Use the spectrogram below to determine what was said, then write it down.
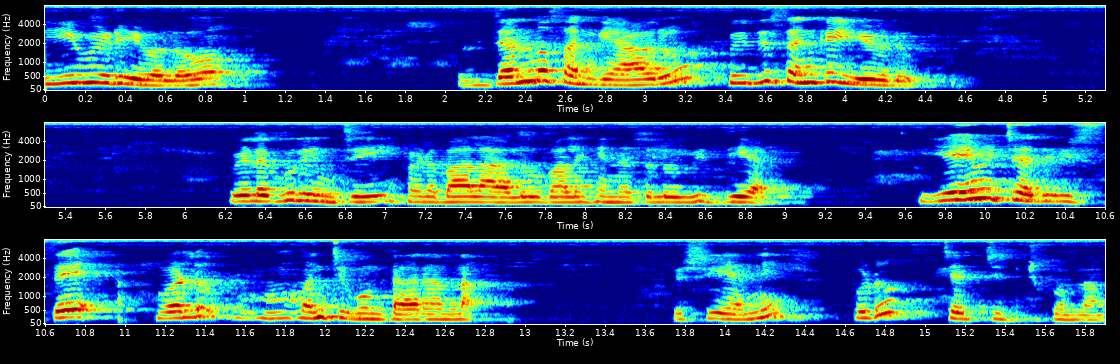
ఈ వీడియోలో జన్మ సంఖ్య ఆరు విధి సంఖ్య ఏడు వీళ్ళ గురించి వీళ్ళ బలాలు బలహీనతలు విద్య ఏమి చదివిస్తే వాళ్ళు మంచిగా ఉంటారన్న విషయాన్ని ఇప్పుడు చర్చించుకుందాం.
